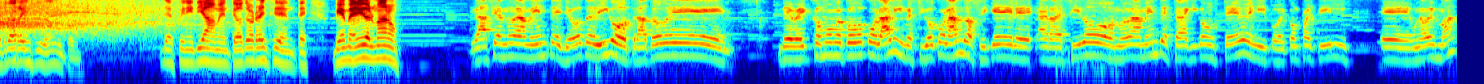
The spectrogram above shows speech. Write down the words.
Otro reincidente. Definitivamente, otro reincidente. Bienvenido, hermano. Gracias nuevamente. Yo te digo, trato de, de ver cómo me puedo colar y me sigo colando, así que le agradecido nuevamente estar aquí con ustedes y poder compartir eh, una vez más.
